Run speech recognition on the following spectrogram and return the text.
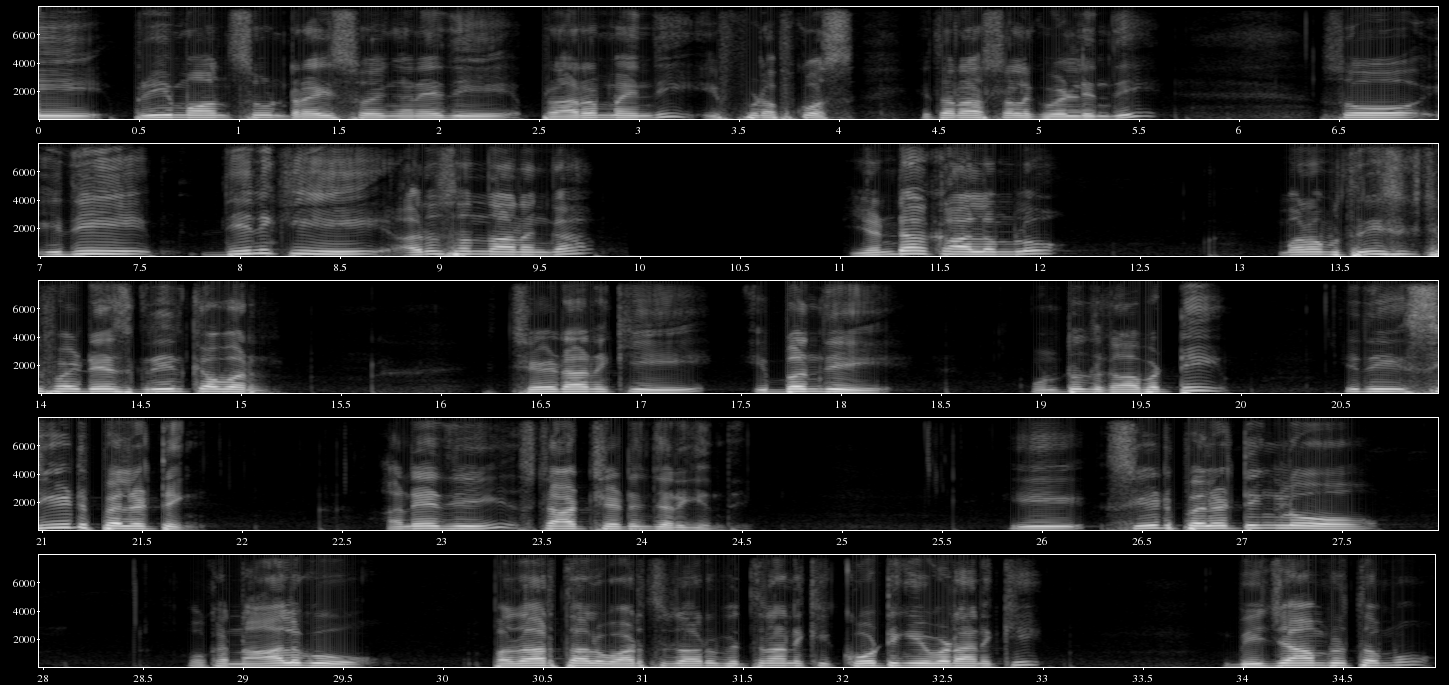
ప్రీ మాన్సూన్ డ్రై సోయింగ్ అనేది ప్రారంభమైంది. ఇప్పుడు అఫ్ కోర్స్ ఇతర రాష్ట్రాలకు వెళ్ళింది. సో ఇది దీనికి అనుసంధానంగా ఎండాకాలంలో మనం three sixty five days green cover చేయడానికి ఇబ్బంది ఉంటుంది కాబట్టి ఇది సీడ్ పెల్లెటింగ్ అనేది స్టార్ట్ చేయడం జరిగింది. ఈ సీడ్ పెల్లెటింగ్లో ఒక నాలుగు పదార్థాలు వాడుతున్నారు. విత్తనానికి కోటింగ్ ఇవ్వడానికి బీజామృతము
